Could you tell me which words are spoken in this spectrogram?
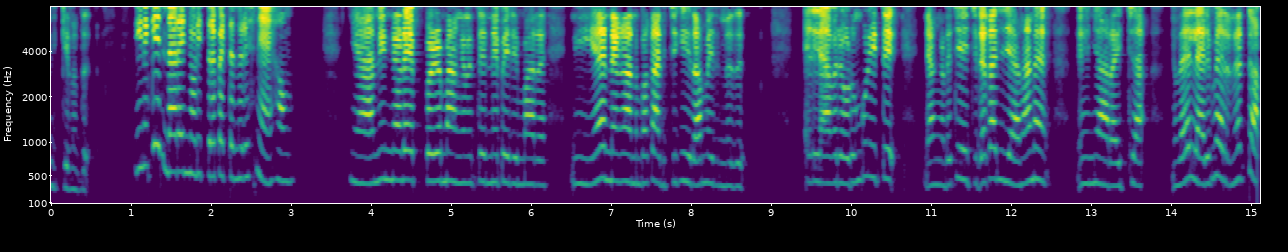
ഇരിക്കുന്നത്? നിനക്ക് എന്നോട് ഇത്ര പെട്ടെന്നൊരു സ്നേഹം? ഞാൻ നിന്നോട് എപ്പോഴും തന്നെ നീ എന്നെ വരുന്നത്. എല്ലാവരോടും കൂടിയിട്ട് ഞങ്ങളുടെ ചേച്ചിയുടെ കല്യാണാണ്. ഞായറാഴ്ച. നിങ്ങൾ എല്ലാരും വരണം കേട്ടോ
